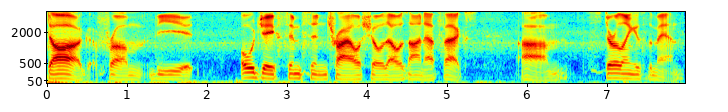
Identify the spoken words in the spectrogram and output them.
dog from the O.J. Simpson trial show that was on FX. Um, Sterling is the man.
